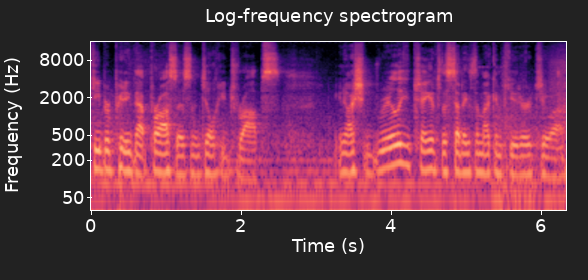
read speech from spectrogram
keep repeating that process until he drops. You know, I should really change the settings on my computer to uh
